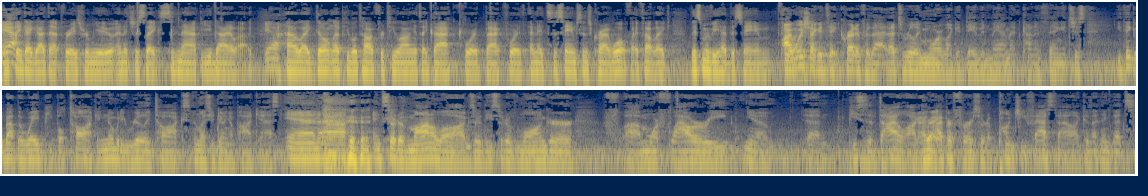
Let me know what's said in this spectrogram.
I think I got that phrase from you, and it's just like snappy dialogue. Yeah. How like don't let people talk for too long. It's like back forth, back forth, and it's the same since Cry Wolf. I felt like this movie had the same. I wish I could take credit for that. That's really more of like a David Mamet kind of thing. It's just you think about the way people talk, and nobody really talks unless you're doing a podcast, and uh, and sort of monologues or these sort of longer, uh, more flowery, you know. Um, pieces of dialogue. I, Right. I prefer sort of punchy, fast dialogue because I think that's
